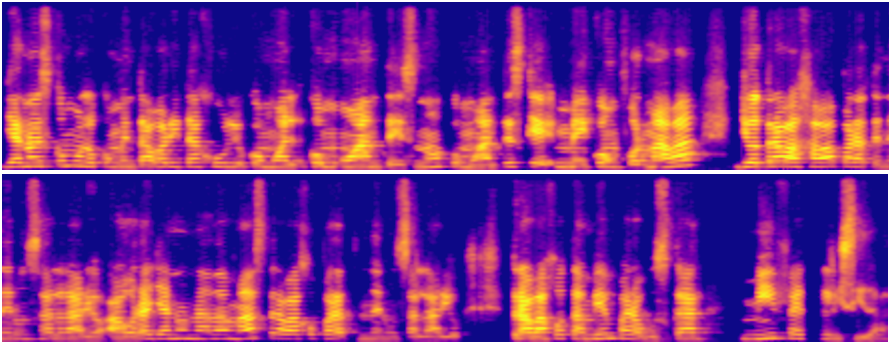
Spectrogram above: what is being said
ya no es como lo comentaba ahorita Julio, como, como antes, ¿no? Como antes que me conformaba, yo trabajaba para tener un salario, ahora ya no nada más trabajo para tener un salario, trabajo también para buscar mi felicidad.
